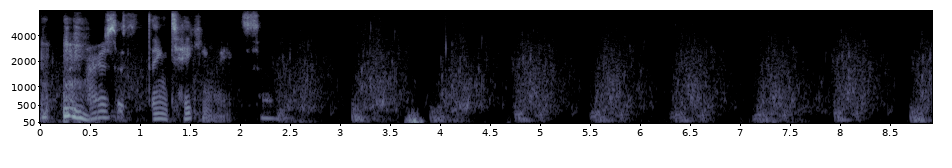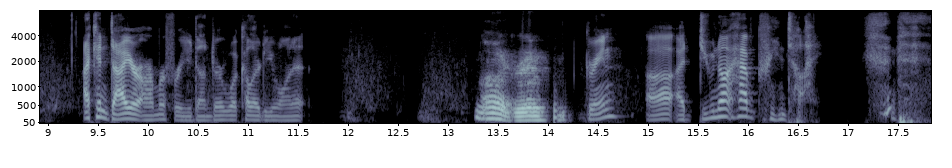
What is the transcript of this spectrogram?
Where is this thing taking me? It's, I can dye your armor for you, Dunder. What color do you want it? No, green. Green? Uh, I do not have green dye.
